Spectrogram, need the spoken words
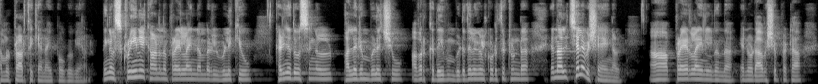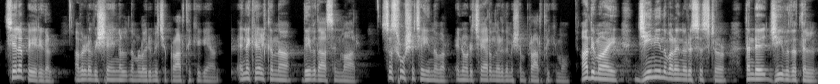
നമ്മൾ പ്രാർത്ഥിക്കാനായി പോകുകയാണ്. നിങ്ങൾ സ്ക്രീനിൽ കാണുന്ന പ്രെയർ ലൈൻ നമ്പറിൽ വിളിക്കൂ. കഴിഞ്ഞ ദിവസങ്ങൾ പലരും വിളിച്ചു. അവർക്ക് ദൈവം വിടുതലുകൾ കൊടുത്തിട്ടുണ്ട്. എന്നാൽ ചില വിഷയങ്ങൾ ആ പ്രെയർ ലൈനിൽ നിന്ന് എന്നോട് ആവശ്യപ്പെട്ട ചില പേരുകൾ അവരുടെ വിഷയങ്ങൾ നമ്മൾ ഒരുമിച്ച് പ്രാർത്ഥിക്കുകയാണ്. എന്നെ കേൾക്കുന്ന ദേവദാസന്മാർ ശുശ്രൂഷ ചെയ്യുന്നവർ എന്നോട് ചേർന്നൊരു നിമിഷം പ്രാർത്ഥിക്കുമോ? ആദ്യമായി ജീനി എന്ന് പറയുന്ന ഒരു സിസ്റ്റർ തന്റെ ജീവിതത്തിൽ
